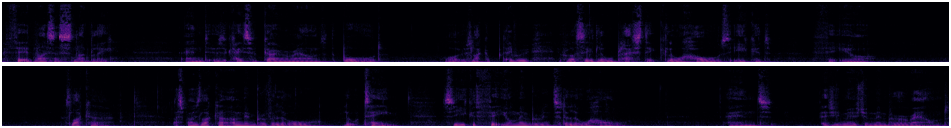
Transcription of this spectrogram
They fitted nice and snugly, and it was a case of going around the board, or it was like a every. It was lots of these little plastic little holes that you could fit your it's like a, I suppose, like a, a member of a little little team. So you could fit your member into the little hole, and as you moved your member around,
